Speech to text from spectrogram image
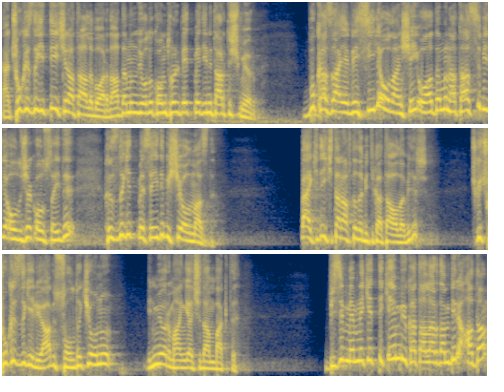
Yani çok hızlı gittiği için hatalı bu arada. Adamın yolu kontrol etmediğini tartışmıyorum. Bu kazaya vesile olan şey o adamın hatası bile olacak olsaydı hızlı gitmeseydi bir şey olmazdı. Belki de iki tarafta da bir tık hata olabilir. Çünkü çok hızlı geliyor abi. Soldaki onu bilmiyorum hangi açıdan baktı. Bizim memleketteki en büyük hatalardan biri adam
